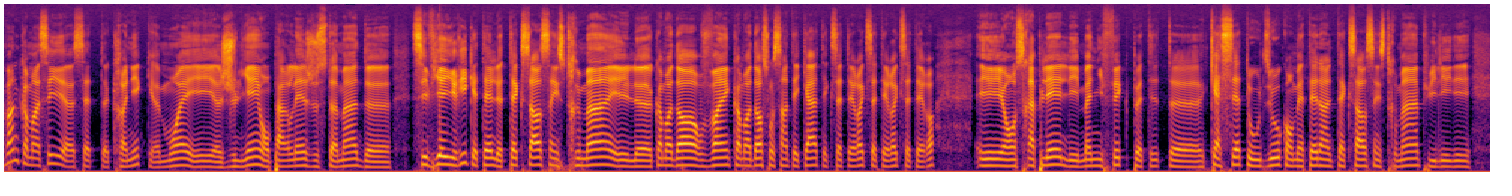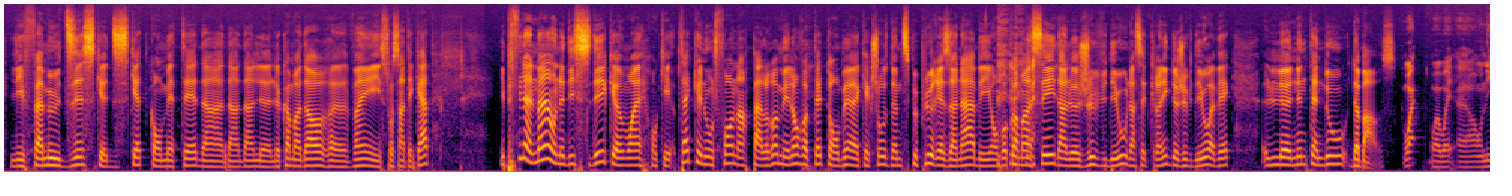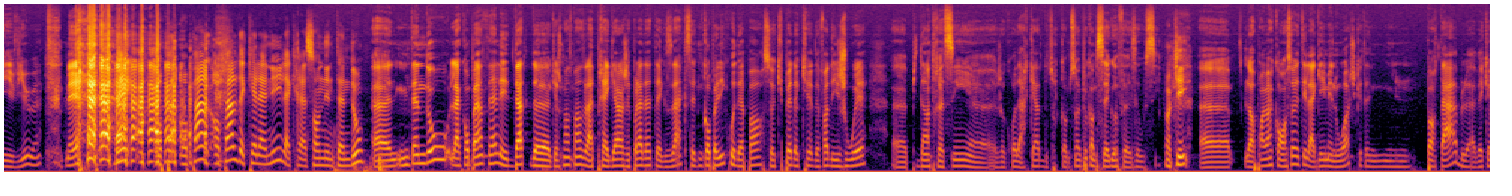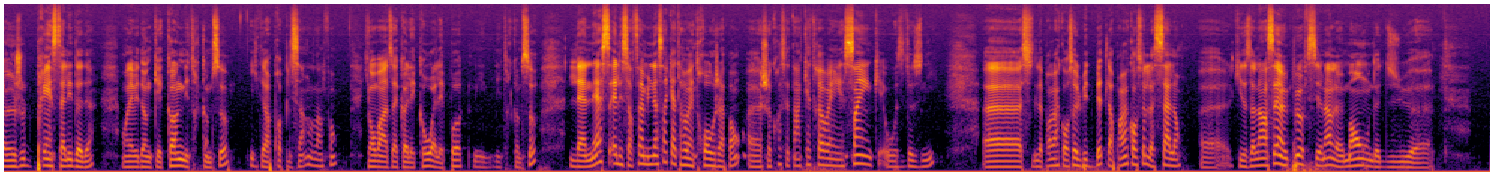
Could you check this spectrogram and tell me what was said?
Avant de commencer euh, cette chronique, euh, moi et euh, Julien, on parlait justement de ces vieilleries qu'étaient le Texas Instruments et le Commodore 20, Commodore 64, etc., etc., etc. Et on se rappelait les magnifiques petites cassettes audio qu'on mettait dans le Texas Instruments, puis les, les, fameux disques, disquettes qu'on mettait dans, le, le, Commodore 20 et 64. Et puis finalement, on a décidé que, ouais, OK, peut-être qu'une autre fois, on en reparlera, mais là, on va peut-être tomber à quelque chose d'un petit peu plus raisonnable et on va commencer dans le jeu vidéo, dans cette chronique de jeux vidéo avec le Nintendo de base. Ouais, ouais, ouais. Euh, on est vieux, hein. Mais. Ben, on, parle, on parle de quelle année la création de Nintendo? Euh, Nintendo, la compagnie, elle date de, que je pense, de la pré-guerre. J'ai pas la date exacte. C'est une compagnie qui, au départ, s'occupait de, de faire des jouets, euh, puis d'entretien, je crois, d'arcade, des trucs comme ça, un peu comme Sega faisait aussi. OK. leur première console était la Game Watch, qui était une portable avec un jeu préinstallé dedans. On avait donc Kong, des trucs comme ça, qui était leur propre licence, dans le fond qui ont vendu à Coleco à l'époque, des, trucs comme ça. La NES, elle est sortie en 1983 au Japon. Euh, je crois que c'était en 85 aux États-Unis. Euh, c'est la première console 8 bits, la première console de salon, euh, qui a lancé un peu officiellement le monde du,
